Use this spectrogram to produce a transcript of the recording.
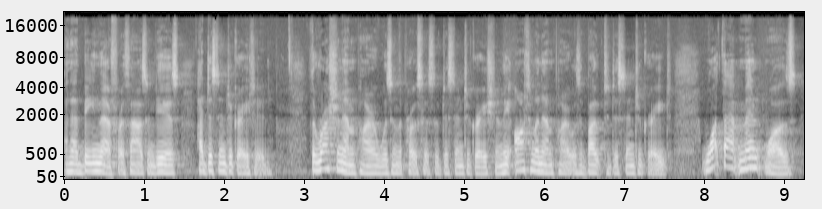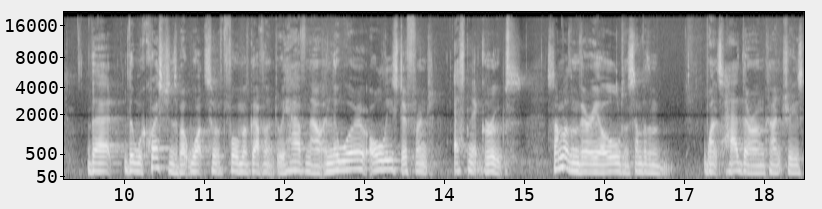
and had been there for a thousand years, had disintegrated. The Russian Empire was in the process of disintegration. The Ottoman Empire was about to disintegrate. What that meant was that there were questions about what sort of form of government do we have now, and there were all these different ethnic groups, some of them very old and some of them once had their own countries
